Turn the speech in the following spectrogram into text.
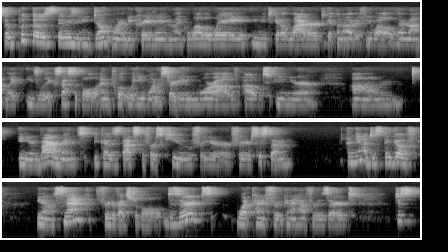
so put those things that you don't want to be craving like well away. You need to get a ladder to get them out, if you will. They're not like easily accessible and put what you want to start eating more of out in your um, in your environment because that's the first cue for your for your system. And yeah, just think of, you know, snack, fruit or vegetable, dessert, what kind of fruit can I have for dessert? Just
